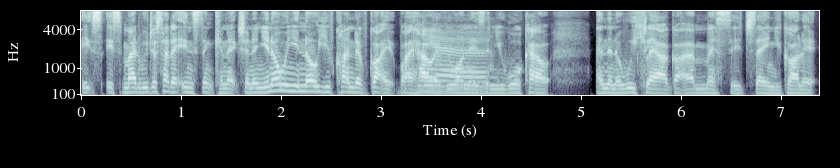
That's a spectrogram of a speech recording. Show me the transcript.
it's, it's mad. We just had an instant connection. And you know, when you know you've kind of got it by how everyone is and you walk out. And then a week later, I got a message saying, you got it.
